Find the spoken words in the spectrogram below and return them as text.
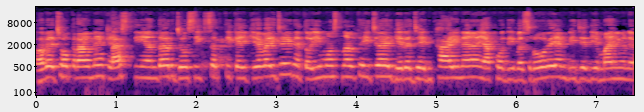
હવે છોકરાઓને ક્લાસની અંદર જો શિક્ષકથી કંઈ કહેવાય જાય ને તો ઇમોશનલ થઈ જાય ઘેરે જઈને ખાઈ ને આખો દિવસ રોવે ને બીજે દી માયુને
